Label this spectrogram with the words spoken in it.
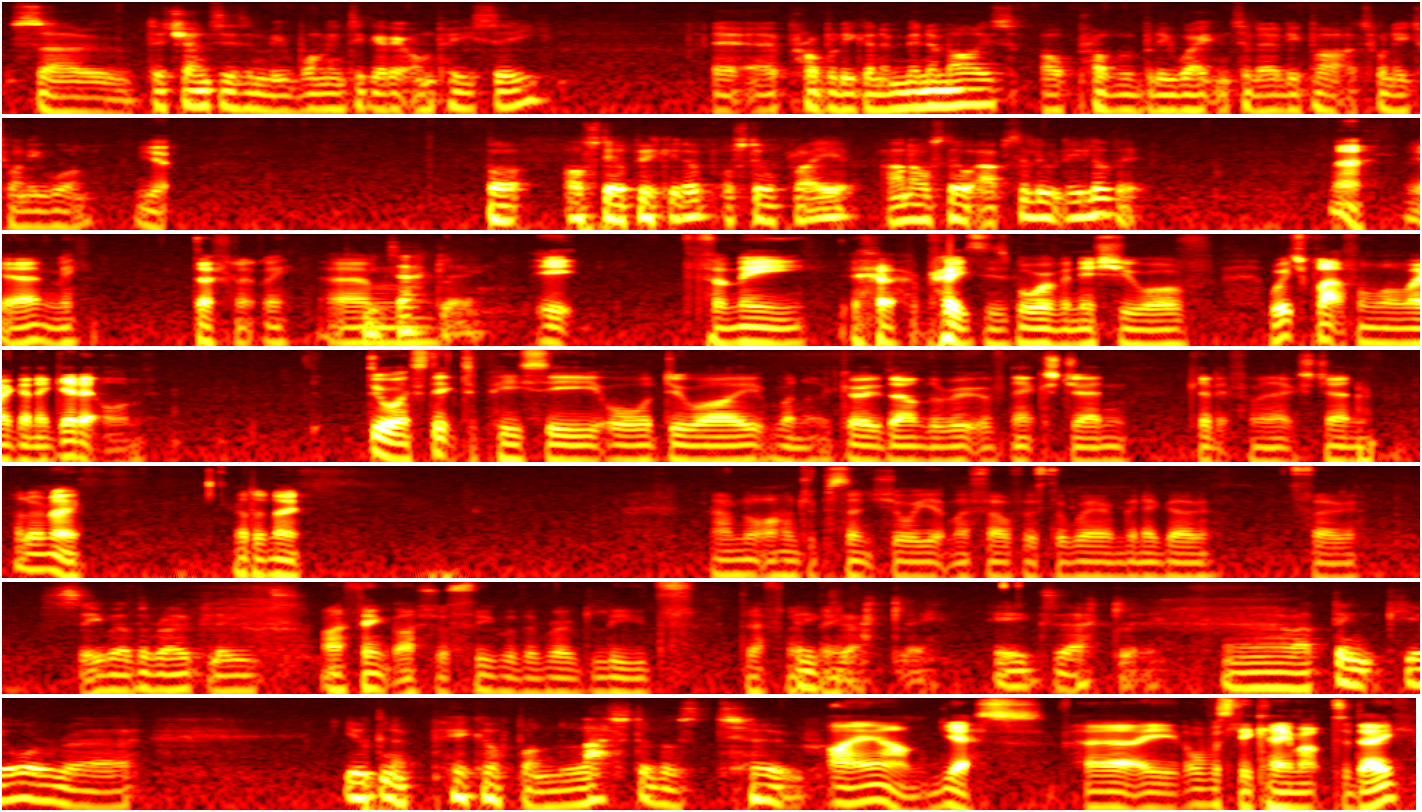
So the chances of me wanting to get it on PC are probably going to minimise. I'll probably wait until early part of 2021. Yep. But I'll still pick it up. I'll still play it, and I'll still absolutely love it. no, yeah, me, definitely. Um, exactly. it for me raises more of an issue of which platform am I going to get it on? Do I stick to PC or do I, when I go down the route of next gen, get it from next gen? I don't know. I don't know. I'm not 100% sure yet myself as to where I'm going to go. So See where the road leads. I think I shall see where the road leads. Definitely. Exactly. Exactly. Uh, I think you're uh, you're gonna pick up on Last of Us Two. I am, yes. Uh, it obviously came out today,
